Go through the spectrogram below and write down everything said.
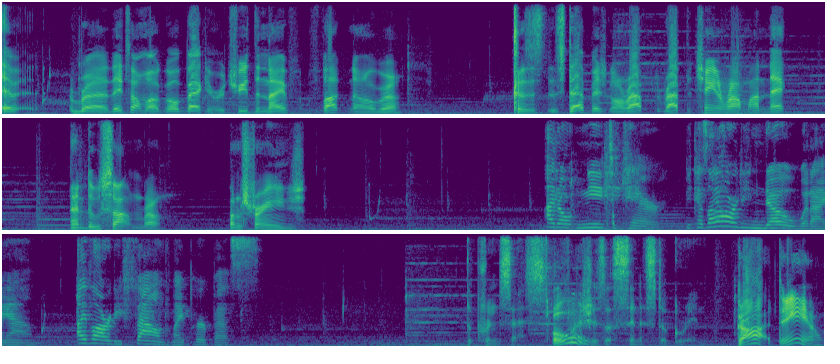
Eh, bruh, they talking about go back and retrieve the knife? Fuck no, bruh. Cause it's, it's that bitch gonna wrap wrap the chain around my neck and do something, bro. Something strange. I don't need to care, because I already know what I am. I've already found my purpose. The princess Oh. flashes a sinister grin. God damn.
